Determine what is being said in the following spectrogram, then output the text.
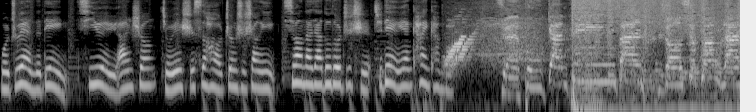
我主演的电影《七月与安生》九月十四号正式上映，希望大家多多支持，去电影院看一看吧。绝不甘平凡，热血狂澜，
